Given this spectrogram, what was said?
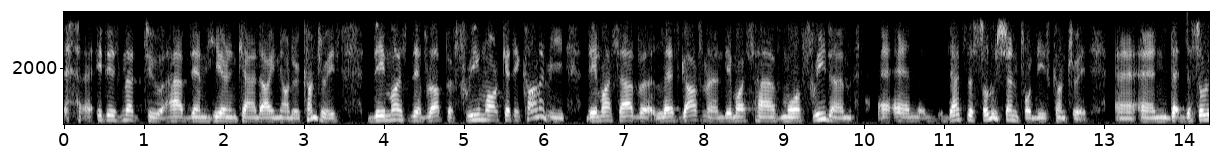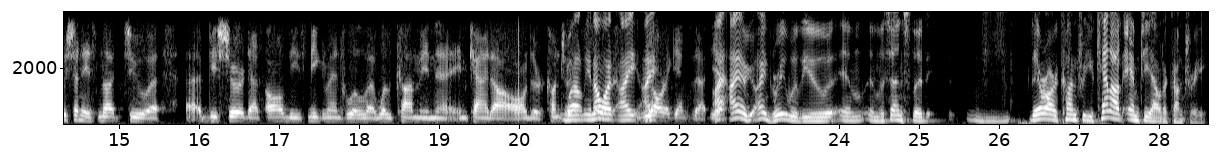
it is not to have them here in Canada in other countries. They must develop a free market economy. They must have uh, less government. They must have more freedom. And that's the solution for this country. Uh, and that the solution is not to uh, uh, be sure that all these migrants will uh, will come in in Canada or other countries. Well, you know what? I, we I, are against that. Yeah. I, I, I agree with you in in the sense that there are country you cannot empty out a country.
